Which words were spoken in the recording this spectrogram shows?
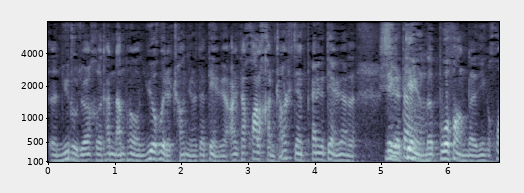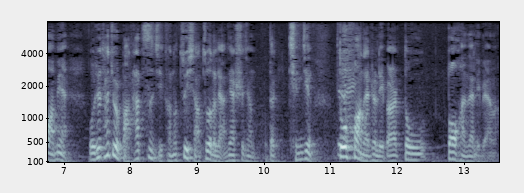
呃，女主角和她男朋友约会的场景是在电影院，而且她花了很长时间拍那个电影院的那个电影的播放的一个画面。我觉得她就是把她自己可能最想做的两件事情的情境都放在这里边儿，都包含在里边了。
